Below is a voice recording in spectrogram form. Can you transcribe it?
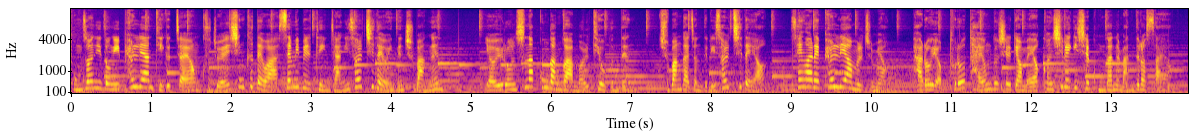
동선 이동이 편리한 디귿자형 구조의 싱크대와 세미빌트 인장이 설치되어 있는 주방은 여유로운 수납 공간과 멀티오븐 등 주방 가전들이 설치되어 생활에 편리함을 주며 바로 옆으로 다용도실 겸 에어컨 실외기실 공간을 만들었어요.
